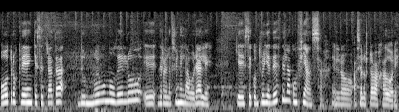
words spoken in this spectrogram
otros creen que se trata de un nuevo modelo de relaciones laborales que se construye desde la confianza hacia los trabajadores.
